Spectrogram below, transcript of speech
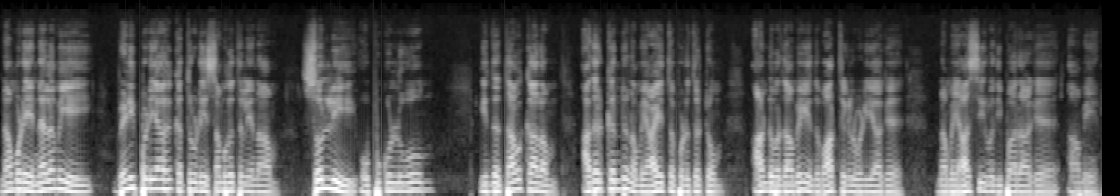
நம்முடைய நிலைமையை வெளிப்படையாக கத்தருடைய சமூகத்தில் நாம் சொல்லி ஒப்புக்கொள்ளுவோம். இந்த தவக்காலம் அதற்கென்று நம்மை ஆயத்தப்படுத்தட்டும். ஆண்டவர் தாமே இந்த வார்த்தைகள் வழியாக நம்மை ஆசீர்வதிப்பாராக. ஆமேன்.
